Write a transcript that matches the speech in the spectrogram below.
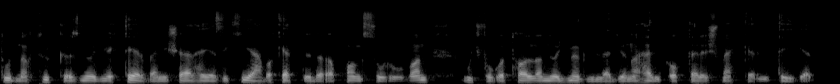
tudnak trükközni, hogy még térben is elhelyezik, hiába kettő darab hangszóró van, úgy fogod hallani, hogy mögülled jön a helikopter és megkerül téged.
